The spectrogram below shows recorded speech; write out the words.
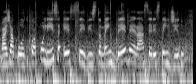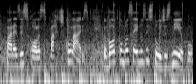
Mas, de acordo com a polícia, esse serviço também deverá ser estendido para as escolas particulares. Eu volto com você aí nos estúdios, Nico.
